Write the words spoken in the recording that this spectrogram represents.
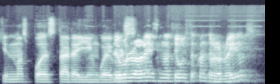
¿quién más puede estar ahí en waivers? ¿Trevor Lawrence no te gusta contra los Raiders?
